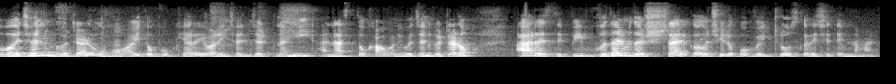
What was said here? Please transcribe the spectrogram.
વજન ઘટાડવું હોય તો ભૂખ્યા રહેવાની ઝંઝટ નહીં, આ નાસ્તો ખાઓ અને વજન ઘટાડો. આ રેસીપી વધારે વધારે શેર કરો જે લોકો વેઇટ લોસ કરે છે તેમના માટે.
